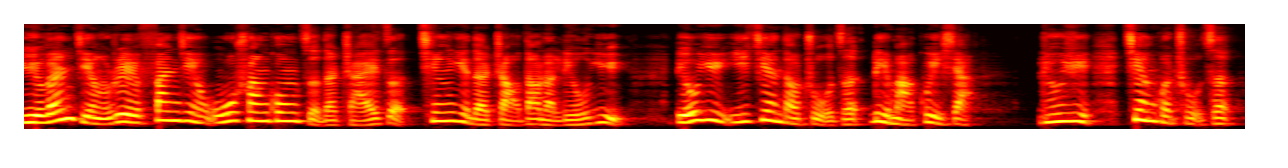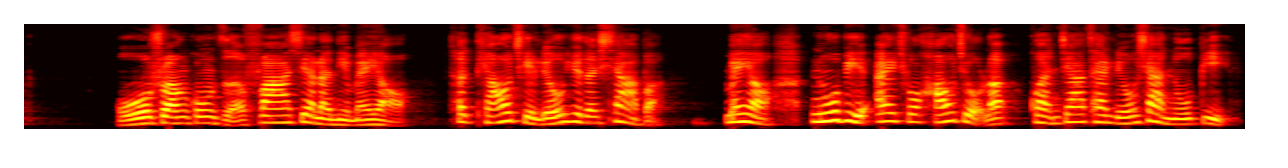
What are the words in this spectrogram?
宇文景睿翻进无双公子的宅子，轻易的找到了刘玉。刘玉一见到主子，立马跪下：“刘玉见过主子。”无双公子发现了你没有？他挑起刘玉的下巴：“没有，奴婢哀求好久了，管家才留下奴婢。”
